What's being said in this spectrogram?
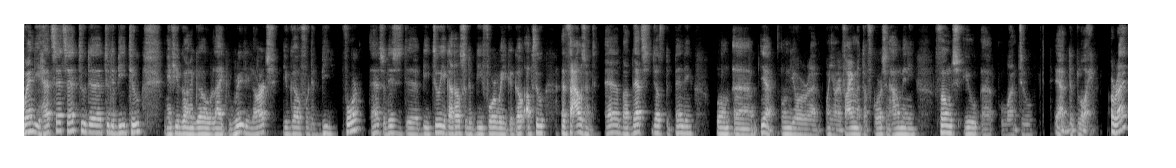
20 headsets uh, to the to the B2. And if you're gonna go like really large, you go for the B4. Uh, so this is the B2. You got also the B4 where you can go up to a thousand. Uh, but that's just depending on uh, yeah on your uh, on your environment of course and how many phones you uh, want to yeah deploy all right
